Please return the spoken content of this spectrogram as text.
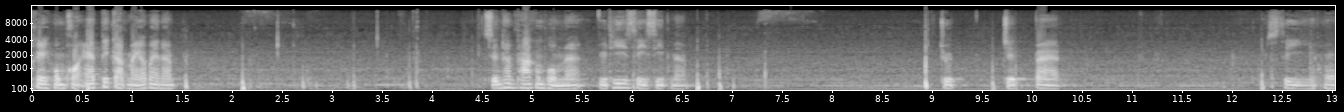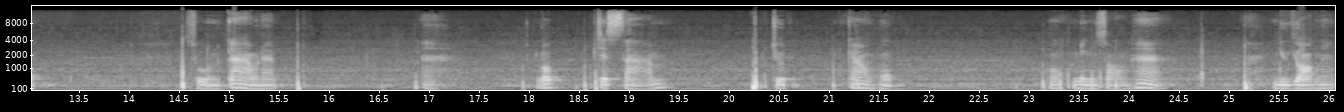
เค ผมขอแอดพิกัดใหม่เข้าไปนะครับเซ็นทรัลพาร์คของผมนะ อยู่ที่ 40 นะครับ จุดเจ็ดแปดสี่หกศูนย์เก้านะครับ อ่าลบเจ็ดสามจุดเก้าหกหกหนึ่งสองห้านิวยอร์กนะ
